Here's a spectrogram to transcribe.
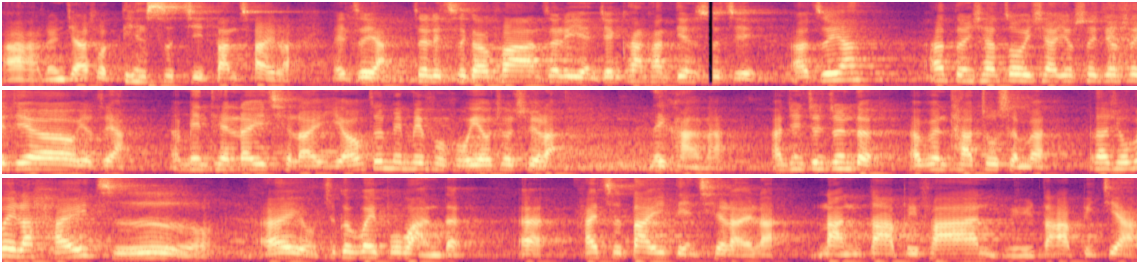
啊，人家说电视机当菜了，哎，这样，这里吃个饭，这里眼睛看看电视机，啊，这样，啊，等一下坐一下又睡觉睡觉又这样，啊，明天呢一起来又这迷迷糊糊又出去了，你看了，啊，真真正的啊问他做什么，他说为了孩子，哎呦，这个喂不完的，啊，孩子大一点起来了，男大必翻，女大必嫁。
